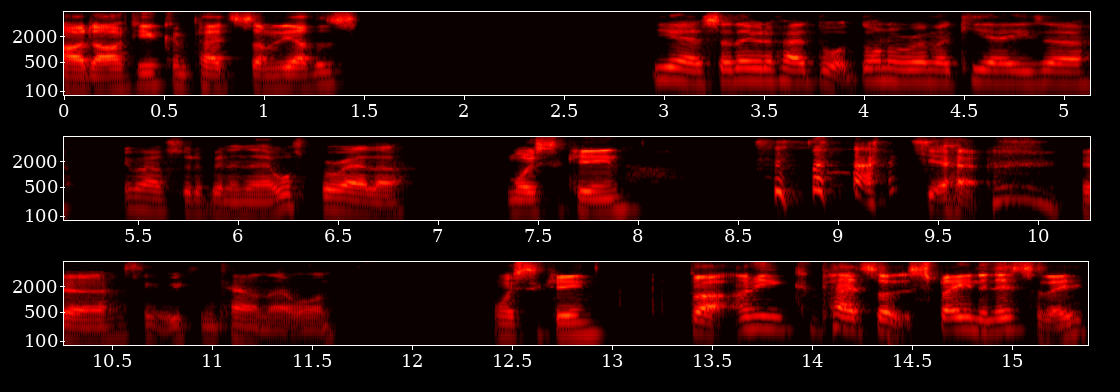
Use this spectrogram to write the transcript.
I'd argue compared to some of the others. Yeah, so they would have had what Donnarumma, Chiesa. Who else would have been in there? What's Barella? Moise Kean, yeah, yeah. I think we can count that one. Moise Kean. but I mean, compared to Spain and Italy,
